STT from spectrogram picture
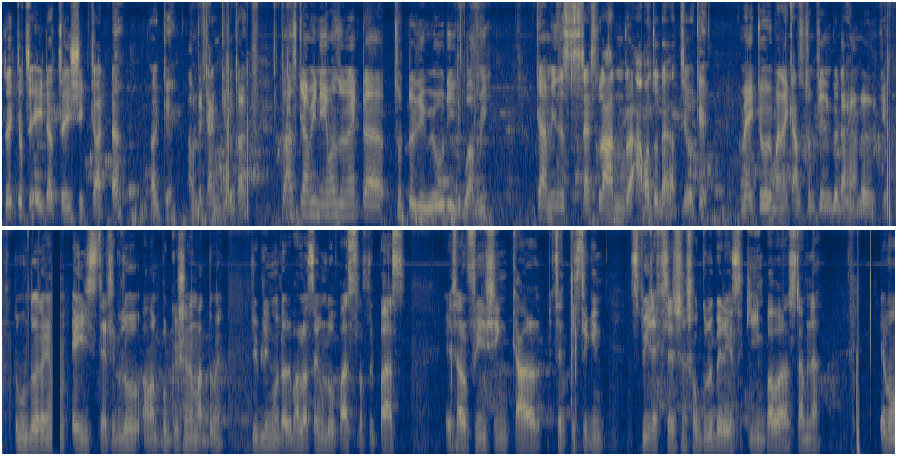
তো একটা হচ্ছে এইটা হচ্ছে এই শিক কার্ডটা ওকে আমাদের কাঙ্ক্ষিত কার্ড তো আজকে আমি নেওয়ার জন্য একটা ছোট্ট রিভিউ দিয়ে দিব আমি। ওকে আমি জাস্ট স্ট্যাটসগুলো আপাতত দেখাচ্ছি ওকে আমি একটু মানে কাস্টম চেঞ্জ করে দেখাই আপনাদেরকে তো বন্ধুরা, দেখেন, এই স্ট্যাটসগুলো আমার প্রোগ্রেশনের মাধ্যমে। ড্রিবলিং মোটামুটি ভালো আছে লো পাস লফের পাস এছাড়াও ফিনিশিং কার সেট পিস স্পিড অ্যাক্সেলেশন সবগুলো বেড়ে গেছে কিং পাওয়ার স্টামিনা এবং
